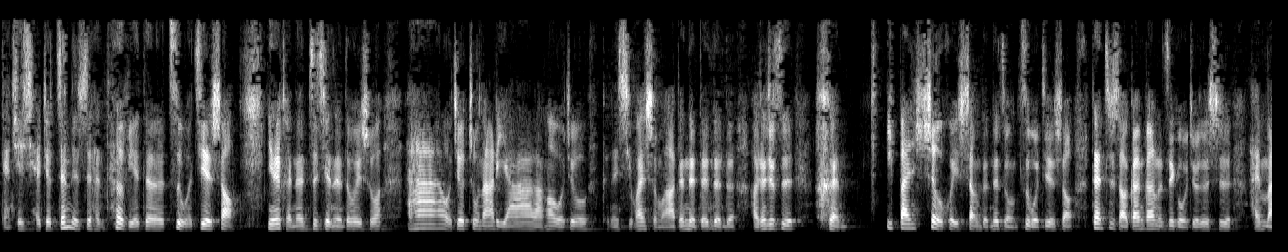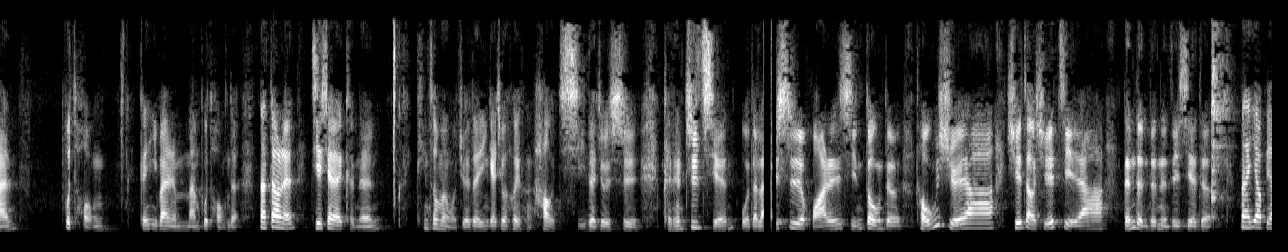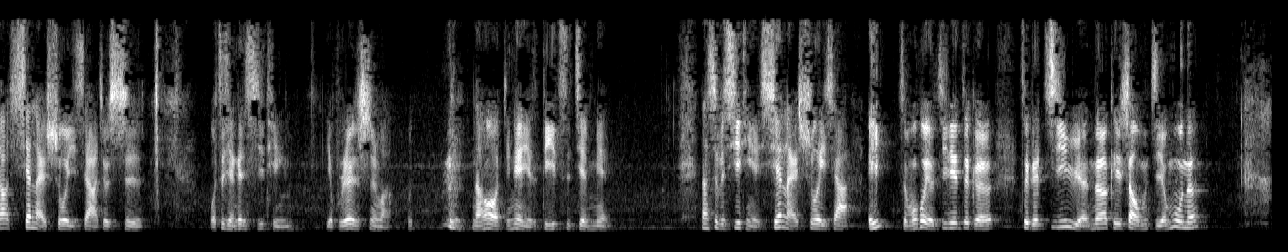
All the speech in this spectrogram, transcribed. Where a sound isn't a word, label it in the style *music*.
感觉起来就真的是很特别的自我介绍，因为可能之前的人都会说啊，我就住哪里呀，然后我就可能喜欢什么啊，等等等等的，好像就是很一般社会上的那种自我介绍。但至少刚刚的这个，我觉得是还蛮不同，跟一般人蛮不同的。那当然，接下来可能听众们，我觉得应该就会很好奇的，就是可能之前我的来。是华人行动的同学啊，学长学姐、啊，等等等等这些的。那要不要先来说一下？就是我之前跟西婷也不认识嘛，*clears throat* 然后今天也是第一次见面。那是不是西婷也先来说一下？诶，怎么会有今天这个这个机缘呢？可以上我们节目呢？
